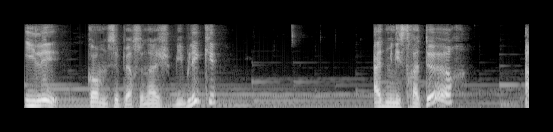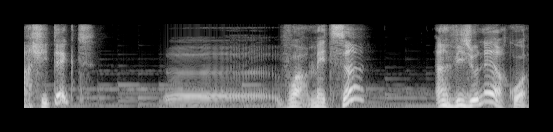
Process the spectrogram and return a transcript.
il est, comme ce personnage biblique, administrateur, architecte, euh, voire médecin, un visionnaire, quoi.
